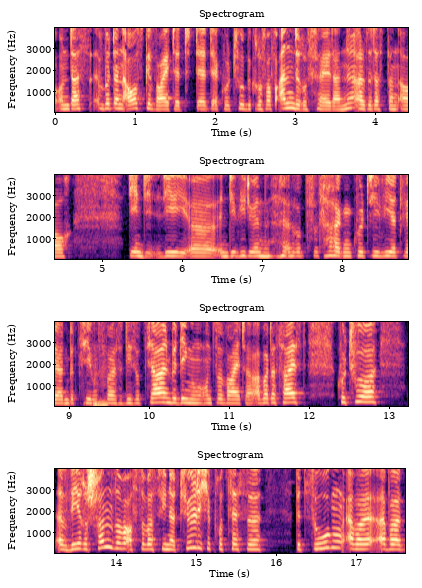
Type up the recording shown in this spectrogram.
Und das wird dann ausgeweitet, der, der Kulturbegriff, auf andere Felder. Ne? Also dass dann auch die, die äh, Individuen sozusagen kultiviert werden, beziehungsweise mhm. die sozialen Bedingungen und so weiter. Aber das heißt, Kultur wäre schon so auf sowas wie natürliche Prozesse bezogen, aber, aber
